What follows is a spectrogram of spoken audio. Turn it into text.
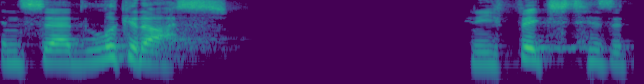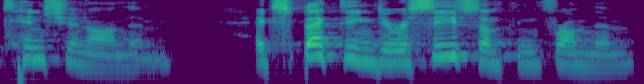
and said, Look at us. And he fixed his attention on them, expecting to receive something from them.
